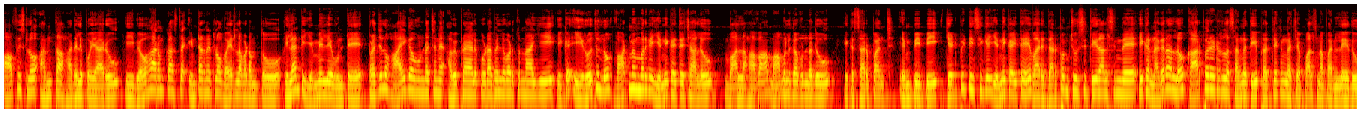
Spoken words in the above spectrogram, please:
ఆఫీస్లో అంతా హడలిపోయారు. ఈ వ్యవహారం కాస్త ఇంటర్నెట్లో వైరల్ అవ్వడంతో ఇలాంటి ఎమ్మెల్యే ఉంటే ప్రజలు హాయిగా ఉండొచ్చనే అభిప్రాయాలు కూడా వెలువడుతున్నాయి ఇక ఈ రోజుల్లో వార్డ్ మెంబర్గా ఎన్నికైతే చాలు వాళ్ళ హవా మామూలుగా ఉండదు. ఇక సర్పంచ్ ఎంపీపీ జెడ్పీటీసీగా ఎన్నికైతే వారి దర్పం చూసి తీరాల్సిందే. ఇక నగరాల్లో కార్పొరేటర్ల సంగతి ప్రత్యేకంగా చెప్పాల్సిన పని లేదు.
